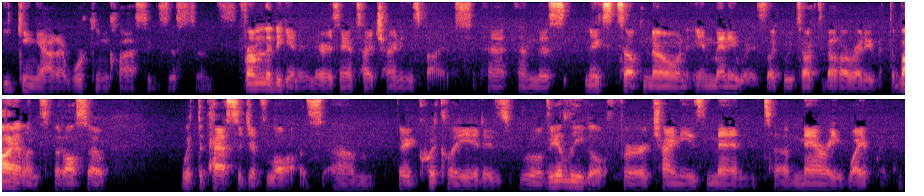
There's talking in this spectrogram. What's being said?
eking out a working class existence. From the beginning, there is anti Chinese bias, and this makes itself known in many ways, like we talked about already with the violence, but also with the passage of laws. Um, very quickly, it is ruled illegal for Chinese men to marry white women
